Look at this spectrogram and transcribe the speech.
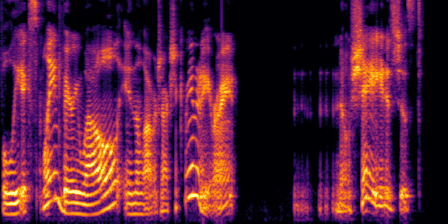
fully explained very well in the law of attraction community, right? No shade. It's just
